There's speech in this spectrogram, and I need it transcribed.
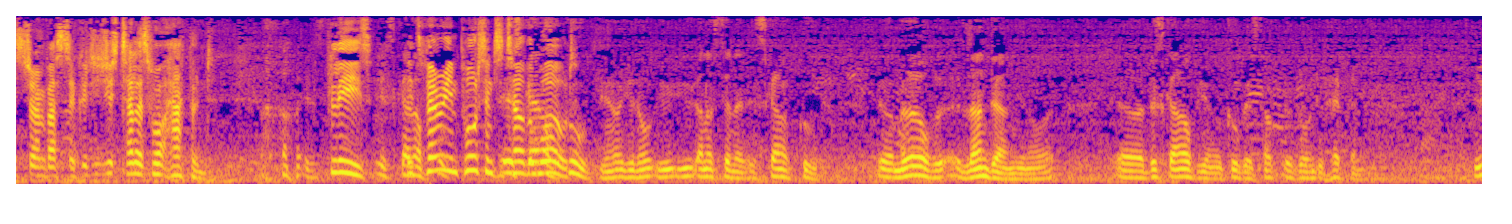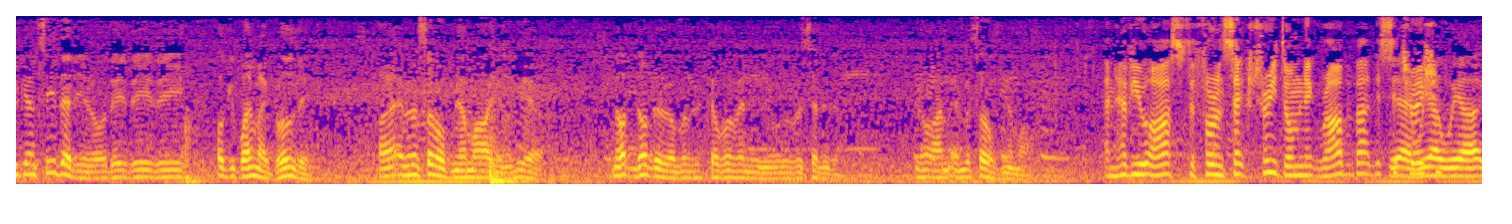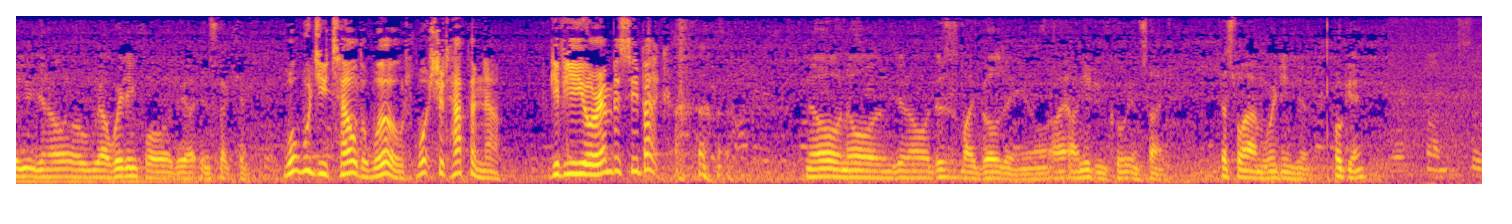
Mr. Ambassador, could you just tell us what happened? it's, Please. It's kind It's of very coup. important to It's tell the world. coup, you know, you know, you, you understand that it's kind of cool. You know, middle of London, you know, uh, this kind of you know coup is not going to happen. You can see that you know they they, they occupy my building. I am a sort of Myanmar, you know, here, not not the government you know, representative. You know, I'm ambassador of Myanmar. And have you asked the Foreign Secretary, Dominic Raab, about this Yeah, situation? we are we are you you know we are waiting for the inspection. What would you tell the world? What should happen now? Give you your embassy back? No, no, you know, this is my building, you know, I, I need to go inside. That's why I'm waiting here. Okay. Um, so,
